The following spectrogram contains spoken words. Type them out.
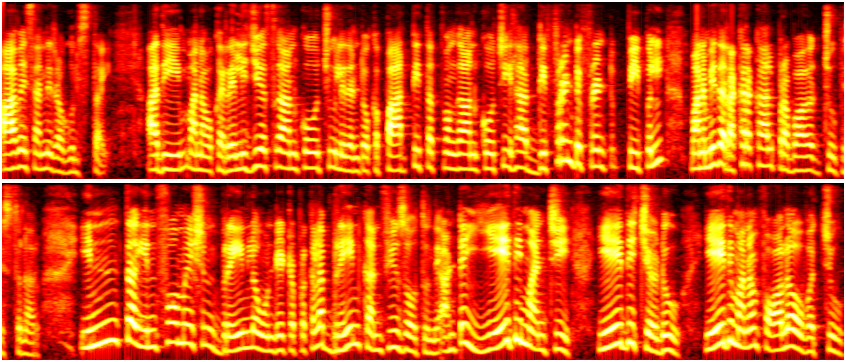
ఆవేశాన్ని రగులుస్తాయి. అది మన ఒక రిలీజియస్గా అనుకోవచ్చు లేదంటే ఒక పార్టీ తత్వంగా అనుకోవచ్చు ఇలా డిఫరెంట్ డిఫరెంట్ పీపుల్ మన మీద రకరకాల ప్రభావం చూపిస్తున్నారు. ఇంత ఇన్ఫర్మేషన్ బ్రెయిన్లో ఉండేటప్పటికల్లా బ్రెయిన్ కన్ఫ్యూజ్ అవుతుంది. అంటే ఏది మంచి ఏది చెడు ఏది మనం ఫాలో అవ్వచ్చు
